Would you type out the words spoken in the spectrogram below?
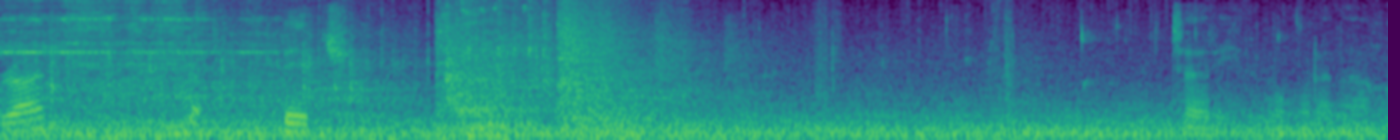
Run, bitch. Sorry, mumura na ako.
